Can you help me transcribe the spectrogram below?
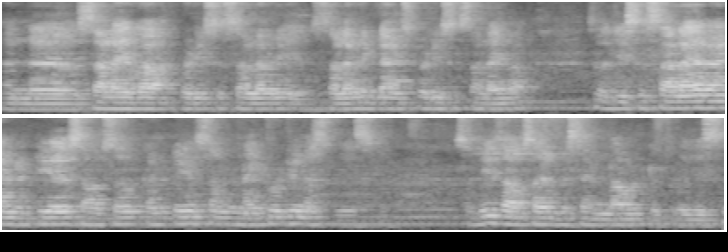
and uh, saliva produces salivary, salivary glands produce saliva. So this saliva and tears also contain some nitrogenous waste. So these also will be sent out through these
